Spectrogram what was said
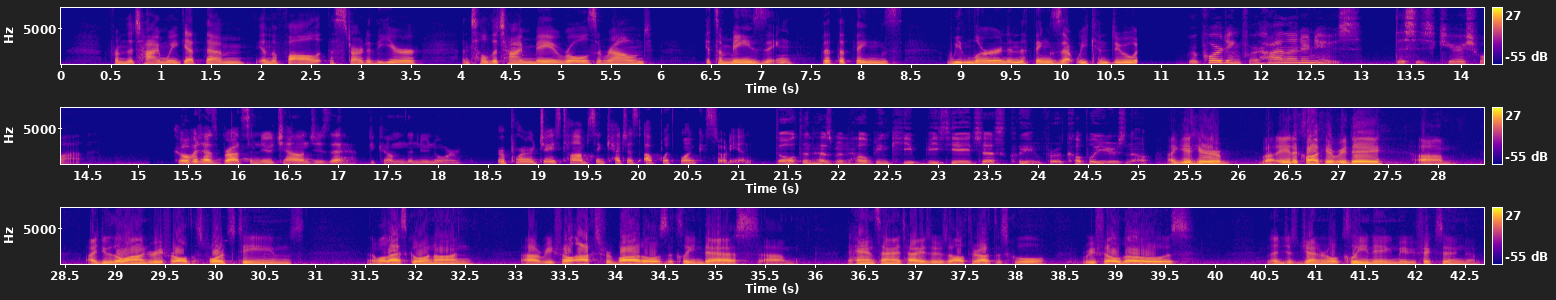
From the time we get them in the fall at the start of the year until the time May rolls around, it's amazing that the things we learn and the things that we can do. Reporting for Hi-Liner News, this is Kira Schwab. COVID has brought some new challenges that have become the new norm. Reporter Jace Thompson catches up with one custodian. Dalton has been helping keep VCHS clean for a couple years now. I get here about 8 o'clock every day. Um, I do the laundry for all the sports teams. And while that's going on, uh, refill Oxford bottles, the clean desks, um, the hand sanitizers all throughout the school, refill those. Then just general cleaning, maybe fixing a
